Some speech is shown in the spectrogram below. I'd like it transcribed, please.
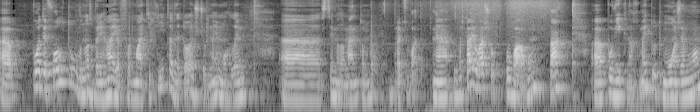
Е, По дефолту воно зберігає в форматі кріта для того, щоб ми могли е, з цим елементом працювати. Е, Звертаю вашу увагу так, по вікнах. Ми тут можемо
